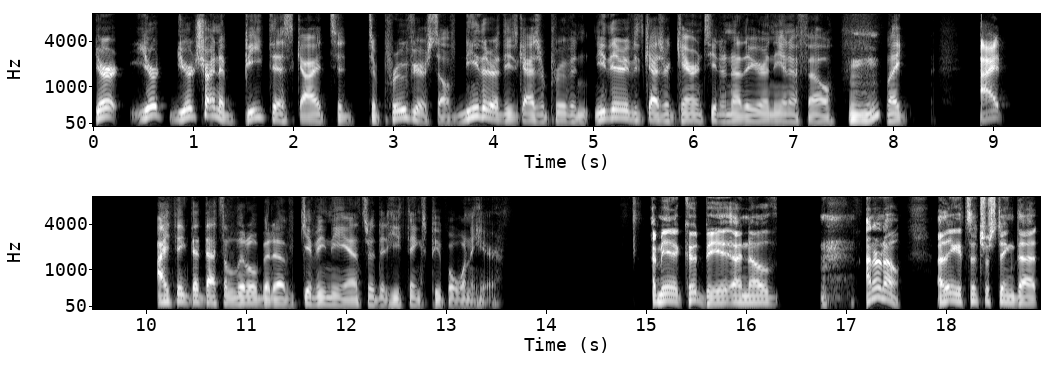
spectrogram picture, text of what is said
you're you're you're trying to beat this guy to to prove yourself. Neither of these guys are proven. Neither of these guys are guaranteed another year in the NFL. Mm-hmm. Like, I, I think that that's a little bit of giving the answer that he thinks people want to hear. I mean, it could be. I know. I don't know. I think it's interesting that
